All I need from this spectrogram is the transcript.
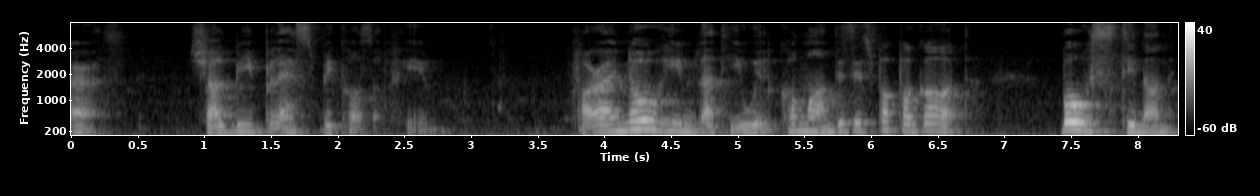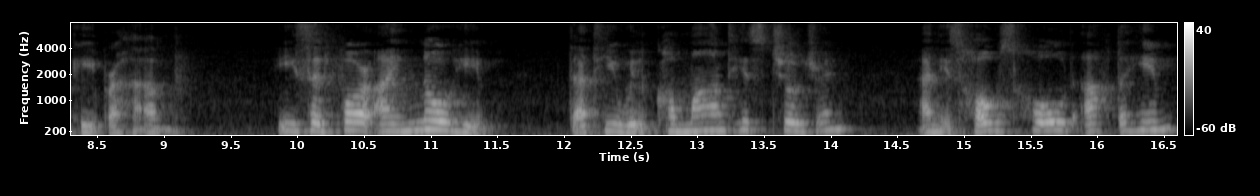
earth shall be blessed because of him. For I know him that he will command. This is Papa God boasting on Abraham. He said, For I know him that he will command his children and his household after him,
